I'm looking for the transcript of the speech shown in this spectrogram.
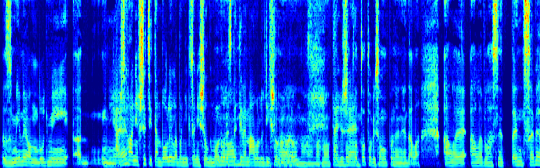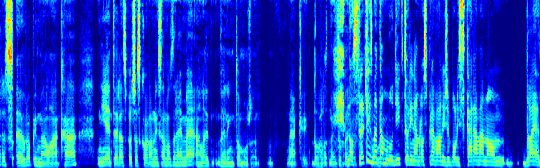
s milión ľuďmi a nie. A ešte hlavne všetci tam boli, lebo nikto nešiel k moru, No. respektíve málo ľudí išlo k moru. No, no, no. Takže... To, to, toto by som úplne nedala. Ale, ale vlastne ten sever z Európy ma láka. Nie teraz počas korony samozrejme, ale verím tomu, že v nejakej dohľadnej dobe. No, stretli sme tam ľudí, ktorí nám rozprávali, že boli s karavanom dvaja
